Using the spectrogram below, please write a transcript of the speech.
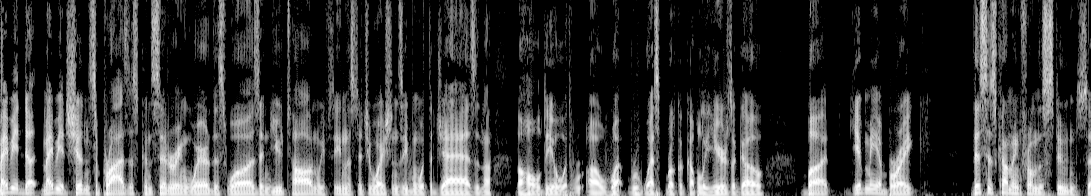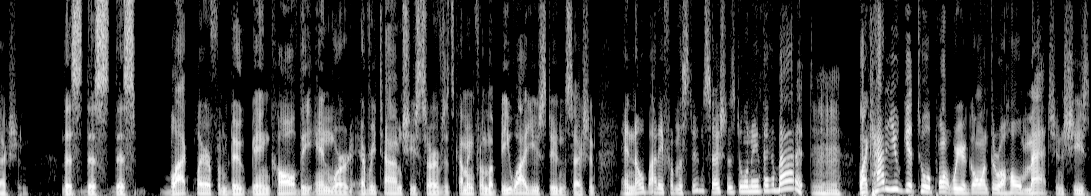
maybe it do, maybe it shouldn't surprise us considering where this was in Utah, and we've seen the situations even with the Jazz and the the whole deal with uh, Westbrook a couple of years ago. But give me a break. This is coming from the student section. This this this black player from Duke being called the N word every time she serves. It's coming from the BYU student section, and nobody from the student section is doing anything about it. Like, how do you get to a point where you're going through a whole match and she's,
